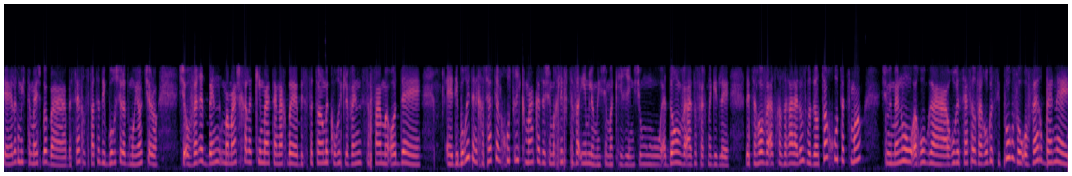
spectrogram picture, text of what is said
שהלר משתמש בה בספר, שפת הדיבור של הדמויות שלו, שעוברת בין ממש חלקים מהתנ"ך בשפתו המקורית לבין שפה מאוד... אה, אה, דיבורית, אני חשבתי על חוט רקמה כזה שמחליף צבעים למי שמכירים, שהוא אדום ואז הופך נגיד לצהוב ואז חזרה לאדום, זאת אומרת זה אותו חוט עצמו שממנו הרוג, הרוג הספר והרוג הסיפור והוא עובר בין אה,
